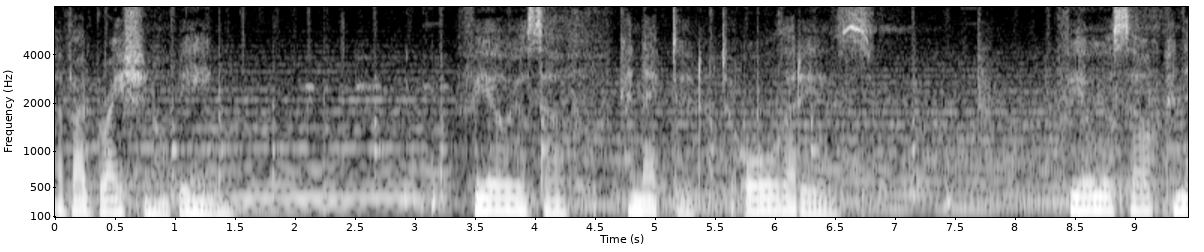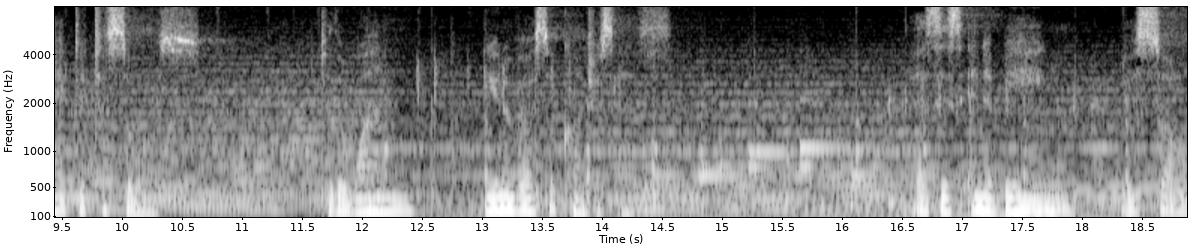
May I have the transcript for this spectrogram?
a vibrational being. Feel yourself connected to all that is. Feel yourself connected to Source to the one universal consciousness. As this inner being, your soul,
